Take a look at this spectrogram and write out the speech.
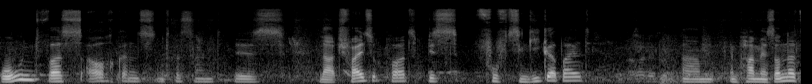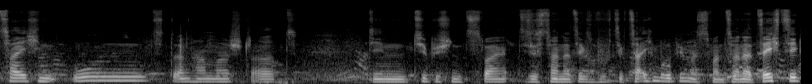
Und was auch ganz interessant ist, Large File Support bis 15 GB. Ähm, ein paar mehr Sonderzeichen und dann haben wir statt den typischen zwei, dieses 256 Zeichen Problem, das waren 260,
